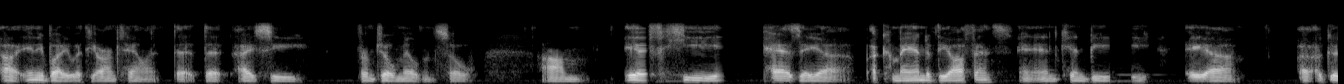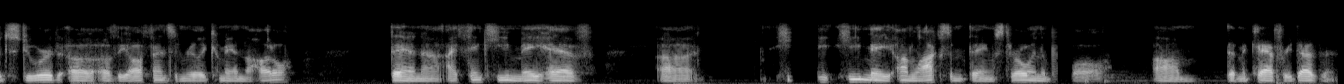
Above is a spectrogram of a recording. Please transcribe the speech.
uh, anybody with the arm talent that that I see from Joe Milton. So um, if he has a uh, a command of the offense and, and can be a a good steward uh, of the offense and really command the huddle, then uh, I think he may have uh, he he may unlock some things throwing the ball um, that McCaffrey doesn't.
